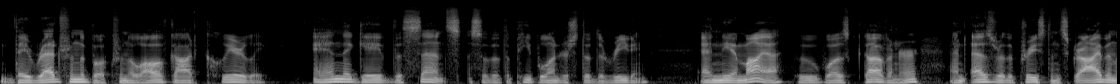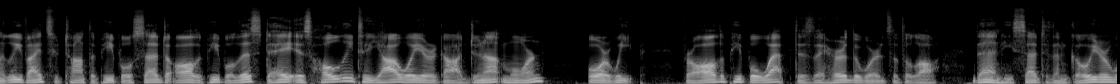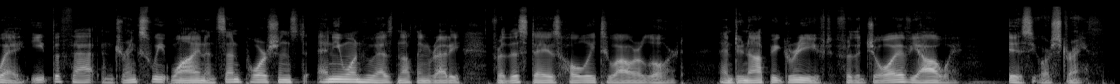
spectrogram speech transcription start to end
They read from the book, from the law of God, clearly and they gave the sense so that the people understood the reading. And Nehemiah, who was governor, and Ezra the priest and scribe, and the Levites who taught the people, said to all the people, This day is holy to Yahweh your God. Do not mourn or weep. For all the people wept as they heard the words of the law. Then he said to them, Go your way, eat the fat, and drink sweet wine, and send portions to anyone who has nothing ready, for this day is holy to our Lord. And do not be grieved, for the joy of Yahweh is your strength.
